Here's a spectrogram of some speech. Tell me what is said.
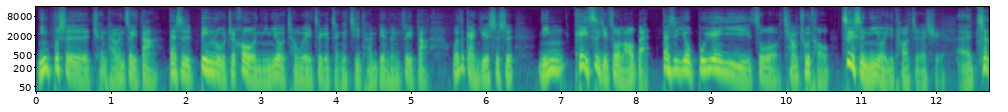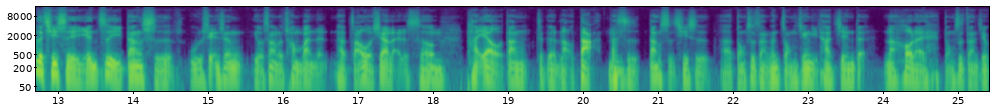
您不是全台湾最大，但是并入之后，您又成为这个整个集团变成最大。我的感觉是是，您可以自己做老板，但是又不愿意做强出头，这是您有一套哲学。呃，这个其实也源自于当时吴先生友上的创办人，他找我下来的时候。他要当这个老大，但是当时其实呃董事长跟总经理他兼的，那后来董事长就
